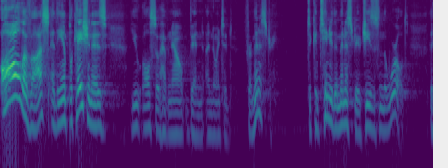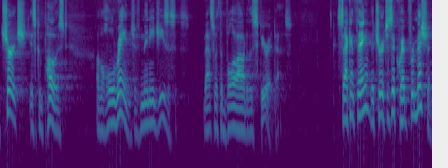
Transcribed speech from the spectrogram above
all of us, and the implication is you also have now been anointed for ministry, to continue the ministry of Jesus in the world. The church is composed of a whole range of many Jesuses. That's what the blowout of the Spirit does. Second thing, the church is equipped for mission.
